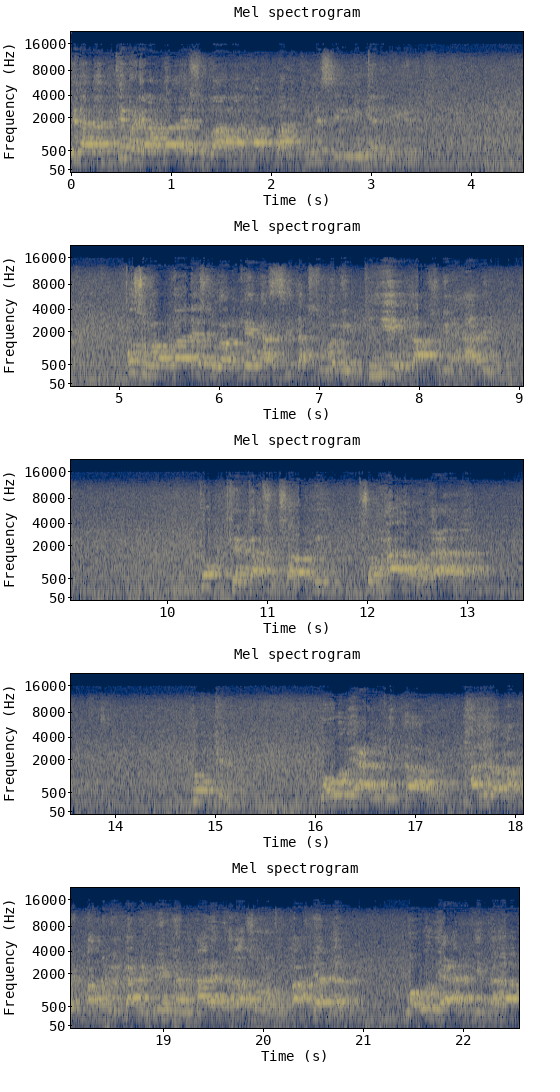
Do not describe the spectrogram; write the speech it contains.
بنا تبدي أبالي سبا ما أبال تمس النمية اللي وسبا أبالي سبا كيك السيدك سبا من كيه كأسو الحادم تكر كأسو سربي سبحانه وتعالى. تكر ووضع الكتاب. حبيب المغرب مغرب كان كرينا آية ثلاث سورة الكهف يدل ووضع الكتاب.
